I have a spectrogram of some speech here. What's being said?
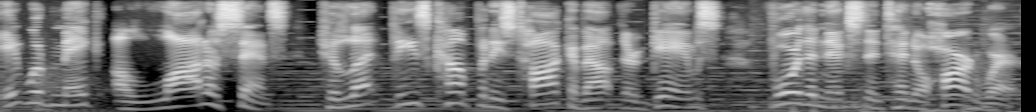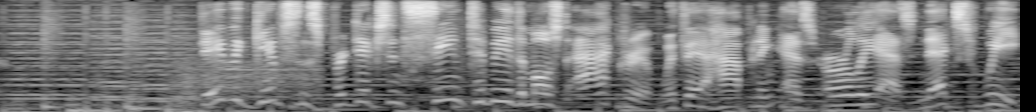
it would make a lot of sense to let these companies talk about their games for the next Nintendo hardware. David Gibson's predictions seem to be the most accurate, with it happening as early as next week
